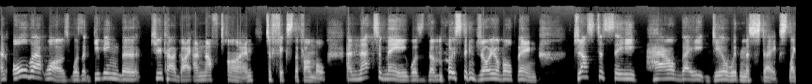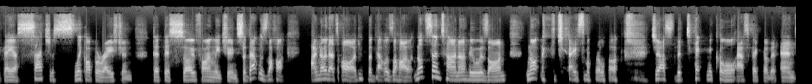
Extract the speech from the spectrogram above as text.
And all that was, was that giving the cue card guy enough time to fix the fumble. And that to me was the most enjoyable thing. Just to see how they deal with mistakes. Like they are such a slick operation that they're so finely tuned. So that was the hot. I know that's odd, but that was the highlight. Not Santana, who was on, not Chase Morlock, just the technical aspect of it. And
